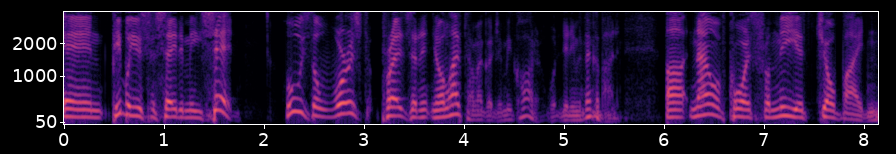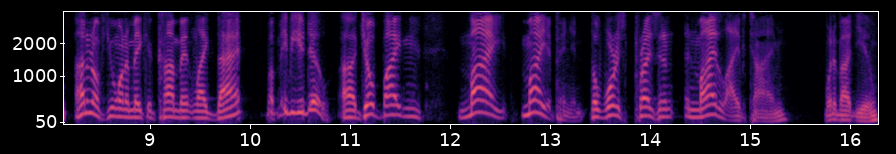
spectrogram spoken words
And people used to say to me, Sid, Who's the worst president in your lifetime? I go, Jimmy Carter. Didn't even think about it. Uh, now, of course, for me, it's Joe Biden. I don't know if you want to make a comment like that, but maybe you do. Uh, Joe Biden, my my opinion, the worst president in my lifetime. What about you?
